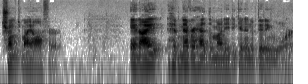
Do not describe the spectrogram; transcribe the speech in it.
trumped my offer. And I have never had the money to get in a bidding war.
